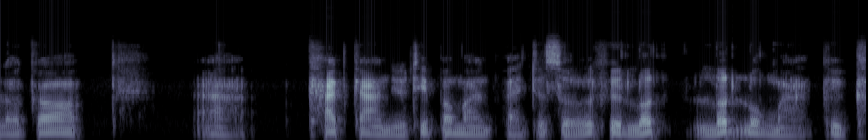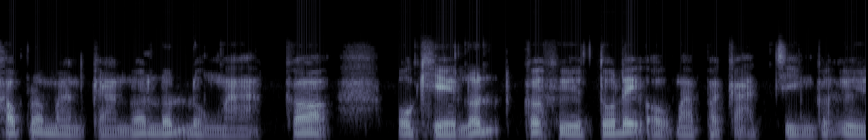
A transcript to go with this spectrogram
แล้วก็อ่าคาดการอยู่ที่ประมาณ 8.0 ก็คือลดลดลงมา คือเขาประมาณการว่าลดลงมา ก็โอเคลดก็คือตัวเลขออกมาประกาศจริงก็คือ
